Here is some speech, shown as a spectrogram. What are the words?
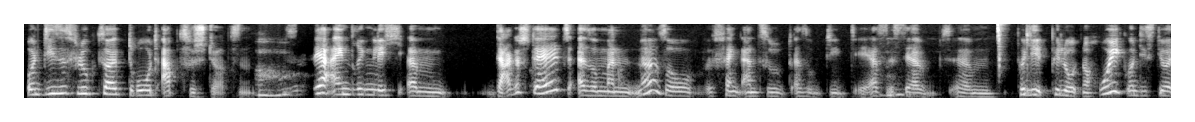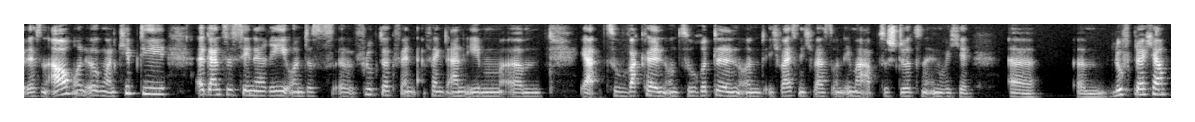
und dieses Flugzeug droht abzustürzen. Mhm. Sehr eindringlich ähm, dargestellt. Also man ne, so fängt an zu, also die, erst mhm. ist der ähm, Pilot noch ruhig und die Stewardessen auch und irgendwann kippt die äh, ganze Szenerie und das äh, Flugzeug fängt, fängt, an eben ähm, ja, zu wackeln und zu rütteln und ich weiß nicht was und immer abzustürzen in irgendwelche äh, ähm, Luftlöcher.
